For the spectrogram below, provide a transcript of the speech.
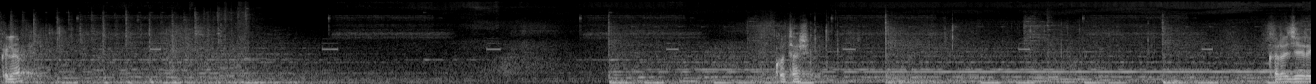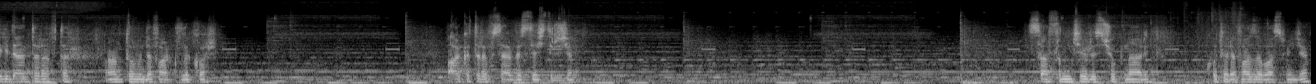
Klem. Koter. Karaciğere giden tarafta anatomide farklılık var. Arka tarafı serbestleştireceğim. Safranın çevresi çok narin. Kotere fazla basmayacağım.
